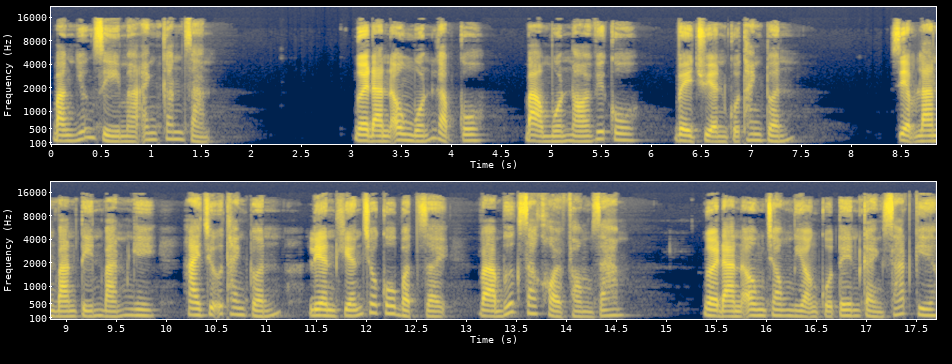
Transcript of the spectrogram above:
bằng những gì mà anh căn dặn. Người đàn ông muốn gặp cô, bảo muốn nói với cô về chuyện của Thanh Tuấn. Diệp Lan bán tín bán nghi, hai chữ Thanh Tuấn liền khiến cho cô bật dậy và bước ra khỏi phòng giam. Người đàn ông trong miệng của tên cảnh sát kia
